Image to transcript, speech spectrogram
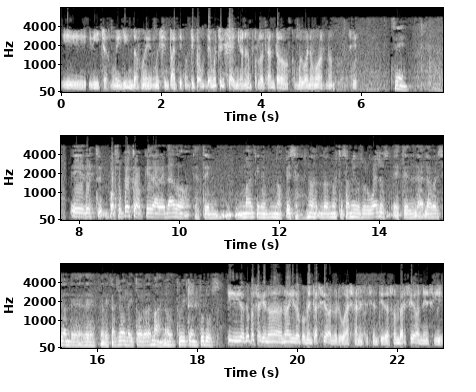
y, dichos muy lindos, muy muy simpáticos, tipo de mucho ingenio, ¿no? Por lo tanto, con muy buen humor, ¿no? Sí. Sí, eh, por supuesto queda de lado este mal que nos pese nuestros amigos uruguayos este, la, versión de, de, Cayola y todo lo demás no tuviste en Toulouse. Y lo que pasa es que no, no hay documentación uruguaya en ese sentido son versiones y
